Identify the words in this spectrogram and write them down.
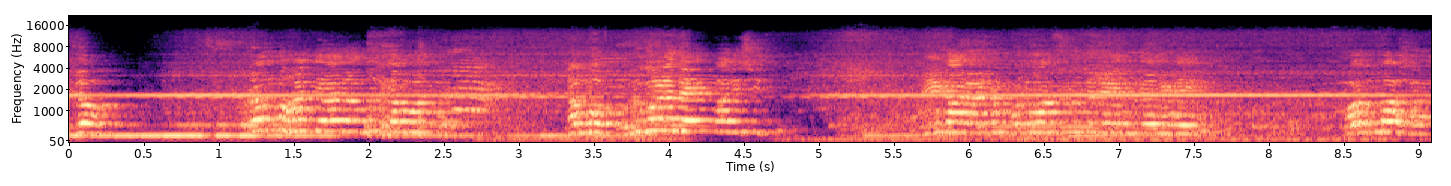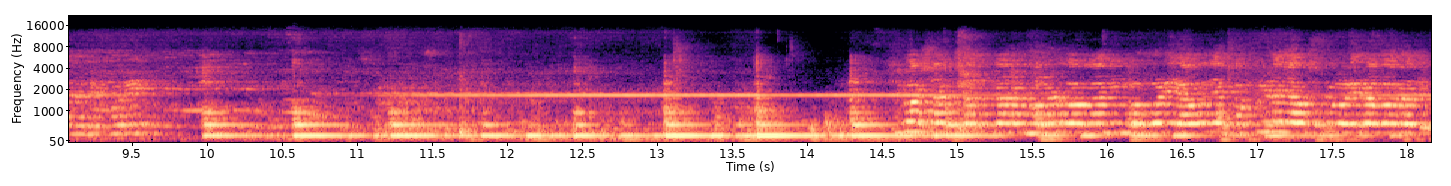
ಇದು ಬ್ರಹ್ಮ ಧ್ಯಾನ ಅಂತ ಮಾತ್ರ. ನಮ್ಮ ಗುರುಗಳು ದಯಪಾಲಿಸಿದ್ದು ಈಗ ನಾನು ಕೊಡುವ ಸೂಚನೆಯಂತೆ ನಡೆಯಿತು ಪದ್ಮಾಸನದಲ್ಲಿ ಕುರಿ. ಶಿವ ಸಾಕ್ಷಾತ್ಕಾರ ಮಾಡುವಾಗ ನಿಮ್ಮ ಬಳಿ ಯಾವುದೇ ಕಬ್ಬಿಣದ ವಸ್ತುಗಳಿರಬಾರದು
